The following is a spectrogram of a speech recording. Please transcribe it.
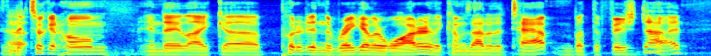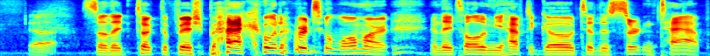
And they Uh, took it home and they like uh, put it in the regular water that comes out of the tap, but the fish died. Yeah. So they took the fish back or whatever to Walmart, and they told him you have to go to this certain tap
